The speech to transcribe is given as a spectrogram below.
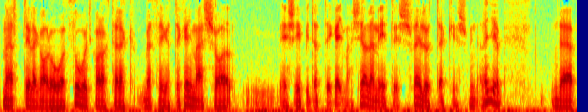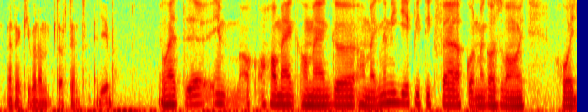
Mert tényleg arról volt szó, hogy karakterek beszélgettek egymással, és építették egymás jellemét, és fejlődtek, és minden egyéb de ezen kívül nem történt egyéb. Jó, hát én, ha meg, ha meg, ha meg nem így építik fel, akkor meg az van, hogy hogy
